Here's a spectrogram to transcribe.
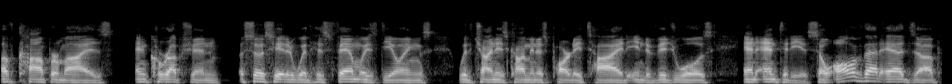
of compromise and corruption associated with his family's dealings with Chinese Communist Party tied individuals and entities. So all of that adds up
